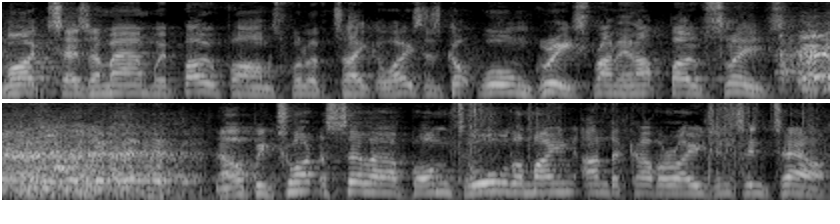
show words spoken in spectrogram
Mike says a man with both arms full of takeaways has got warm grease running up both sleeves. now, I've been trying to sell our bomb to all the main undercover agents in town.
